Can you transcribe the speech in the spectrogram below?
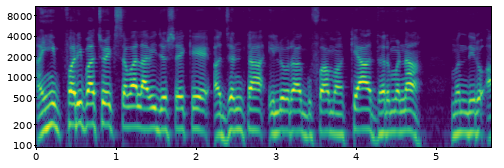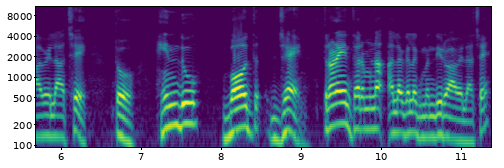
અહીં ફરી પાછો એક સવાલ આવી જશે કે અજંટા ઇલોરા ગુફામાં કયા ધર્મના મંદિરો આવેલા છે? તો હિન્દુ, બૌદ્ધ, જૈન ત્રણેય ધર્મના અલગ અલગ મંદિરો આવેલા છે.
